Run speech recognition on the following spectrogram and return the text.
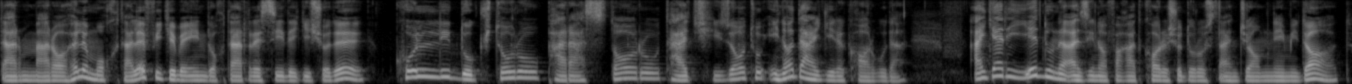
در مراحل مختلفی که به این دختر رسیدگی شده کلی دکتر و پرستار و تجهیزات و اینا درگیر کار بودن. اگر یه دونه از اینا فقط کارشو درست انجام نمی‌داد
